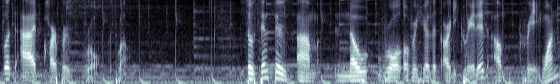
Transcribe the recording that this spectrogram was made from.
So let's add Harper's role as well. So since there's um, no role over here that's already created, I'll create one.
